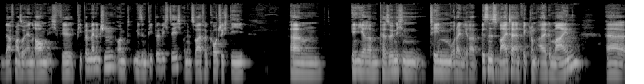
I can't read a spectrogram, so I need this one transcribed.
darf mal so in den Raum, ich will People managen und mir sind People wichtig und im Zweifel coache ich die ähm, in ihren persönlichen Themen oder in ihrer Business-Weiterentwicklung allgemein? Äh,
